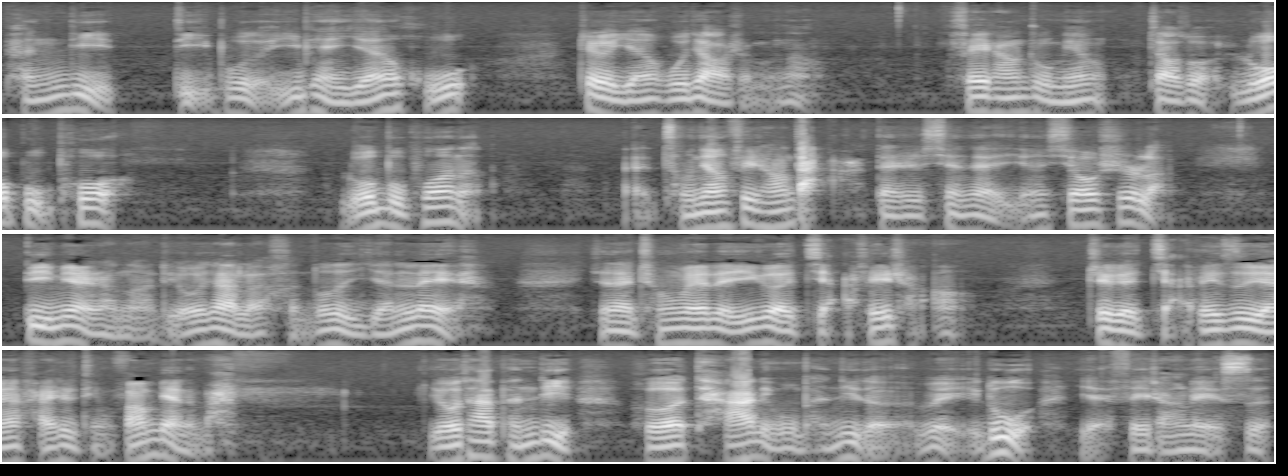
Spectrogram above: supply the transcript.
盆地底部的一片盐湖。这个盐湖叫什么呢？非常著名。叫做罗布泊，罗布泊呢，哎，曾经非常大，但是现在已经消失了。地面上呢，留下了很多的盐类，现在成为了一个钾肥厂。这个钾肥资源还是挺方便的吧？犹他盆地和塔里木盆地的纬度也非常类似，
